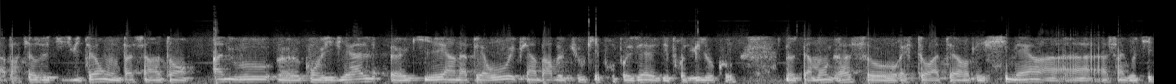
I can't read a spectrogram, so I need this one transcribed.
à partir de 18h, on passe à un temps à nouveau convivial, qui est un apéro et puis un barbecue qui est proposé avec des produits locaux, notamment grâce au restaurateur des Chimères à, à Qui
